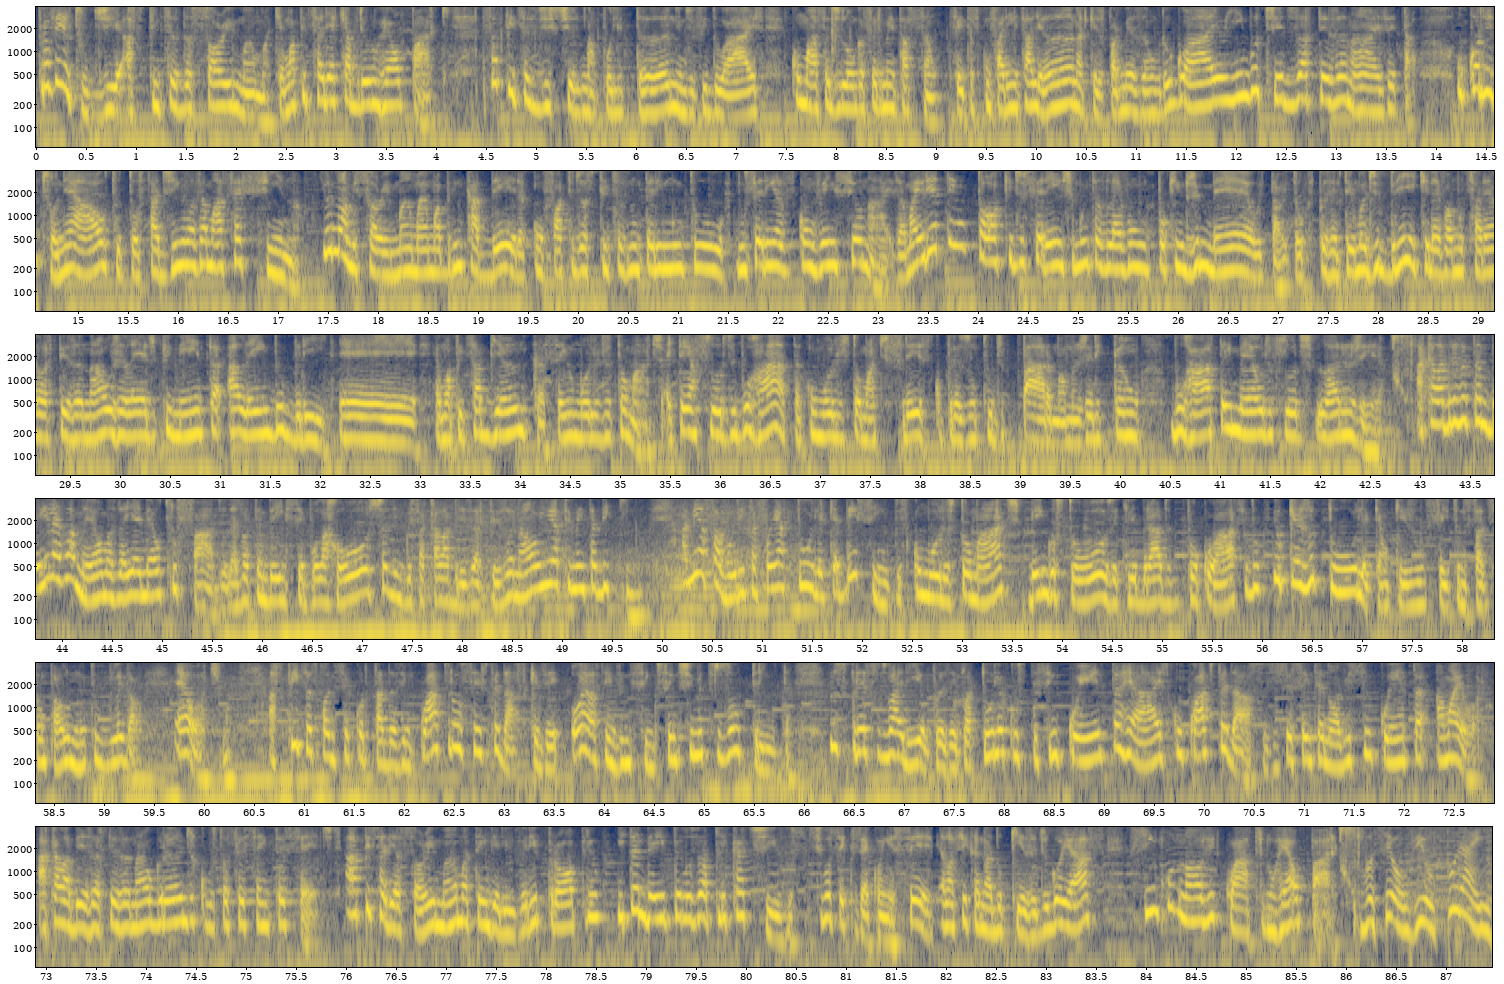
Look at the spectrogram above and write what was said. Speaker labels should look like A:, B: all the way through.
A: Provei outro dia as pizzas da Sorry Mama, que é uma pizzaria que abriu no Real Park. São pizzas de estilo napolitano, individuais, com massa de longa fermentação, feitas com farinha italiana, queijo parmesão uruguaio e embutidos artesanais e tal. O cornicione é alto, tostadinho, mas a massa é fina. E o nome Sorry Mama é uma brincadeira com o fato de as pizzas não terem muito, não serem as convencionais. A maioria tem um toque diferente, muitas levam um pouquinho de mel e tal. Então, por exemplo, tem uma de brie que leva mussarela artesanal, geleia de pimenta, além do brie. É, é uma pizza bianca, sem o molho de tomate. Aí tem a flor de burrata com molho de tomate fresco, presunto de parma, manjericão, burrata e mel de flor de laranjeira. A calabresa também leva mel, mas daí é mel trufado. Leva também cebola roxa, linguiça calabresa artesanal e a pimenta biquinho. A minha favorita foi a tulha, que é bem simples, com molho de tomate, bem gostoso, equilibrado, pouco ácido, e o queijo tulha, que é um queijo feito no estado de São Paulo, muito legal. É ótima. As pizzas podem ser cortadas em quatro ou seis pedaços, quer dizer, ou elas têm 25 centímetros ou 30. E os preços variam, por exemplo, a tulha custa 50 reais com quatro pedaços e 69,50 a maior. A calabresa artesanal grande custa 67. A pizzaria Sorry Mama tem delivery próprio e também pelos aplicativos. Se você quiser conhecer, ela fica na Duquesa de Goiás, 594 no Real Parque.
B: Você ouviu Por Aí.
